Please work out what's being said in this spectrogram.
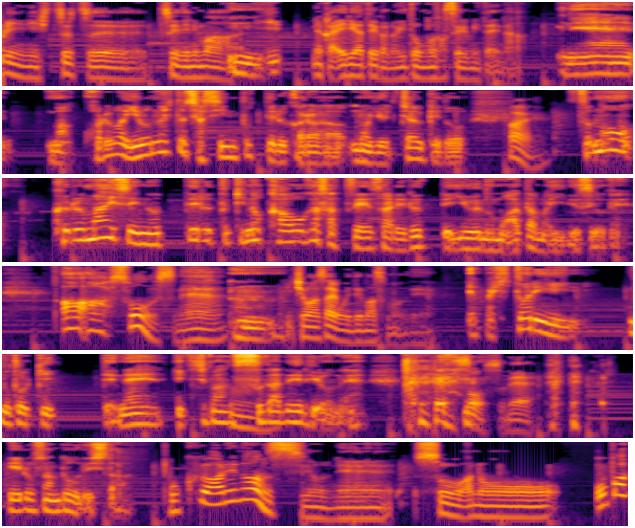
人にしつつ、ついでにまあ、うんいなんかエリアというかの移動もさせるみたいな。ねえ。まあ、これはいろんな人写真撮ってるからもう言っちゃうけど、はい。その車椅子に乗ってる時の顔が撮影されるっていうのも頭いいですよね。ああ、そうですね。うん。一番最後に出ますもんね。やっぱ一人の時ってね、一番素が出るよね。そうですね。エイロさんどうでした？僕、あれなんですよね。そう、あのーお化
